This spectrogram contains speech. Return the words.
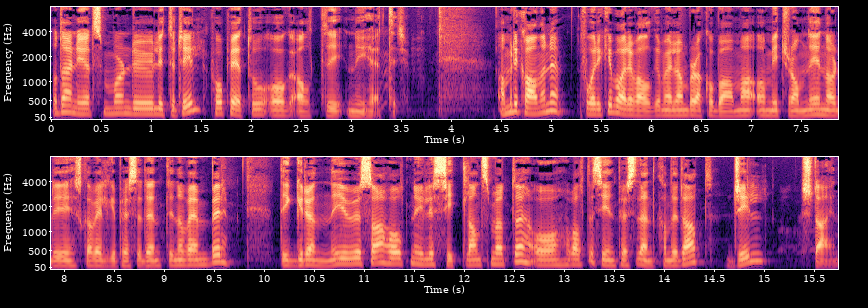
Og det er Nyhetsmorgen du lytter til på P2 og Alltid nyheter. Amerikanerne får ikke bare valget mellom Barack Obama og Mitt Romney når de skal velge president i november. De Grønne i USA holdt nylig sitt landsmøte og valgte sin presidentkandidat Jill Stein.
